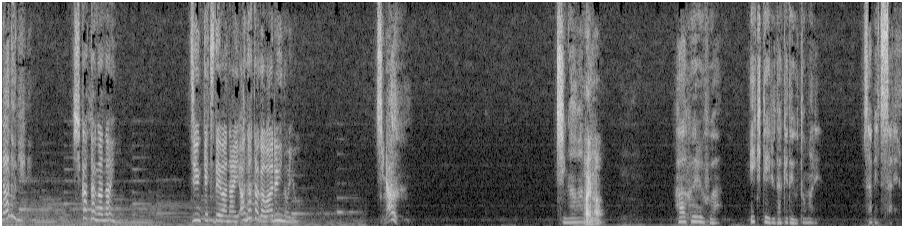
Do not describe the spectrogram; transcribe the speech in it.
なのに仕方がないの純潔ではないあなたが悪いのよ違う違わない。na? ハーフエルフは生きているだけで疎まれ、差別される。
